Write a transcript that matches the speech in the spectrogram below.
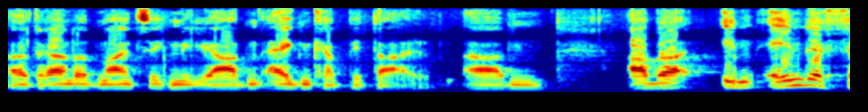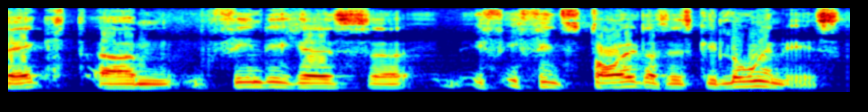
äh, 390 Milliarden Eigenkapital. Ähm, aber im Endeffekt ähm, finde ich es, äh, ich, ich finde es toll, dass es gelungen ist.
